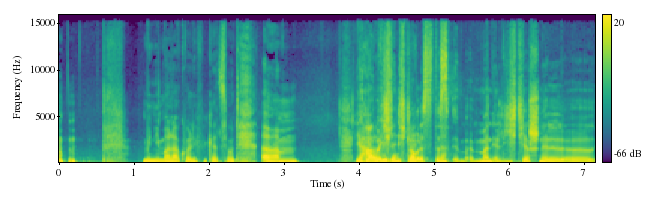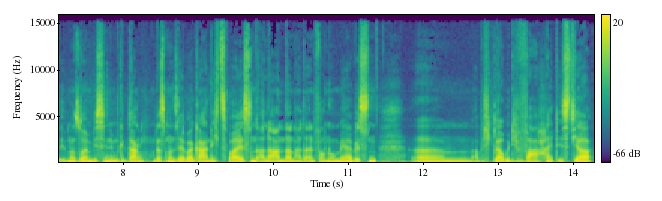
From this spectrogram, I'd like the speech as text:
minimaler Qualifikation. Ähm, Ja, Ja, aber ich, ich glaube, halt- dass, dass äh, man erliegt ja schnell äh, immer so ein bisschen im Gedanken, dass man selber gar nichts weiß und alle anderen halt einfach nur mehr wissen. Ähm, aber ich glaube, die Wahrheit ist ja,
